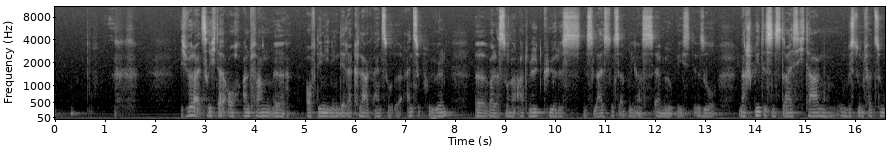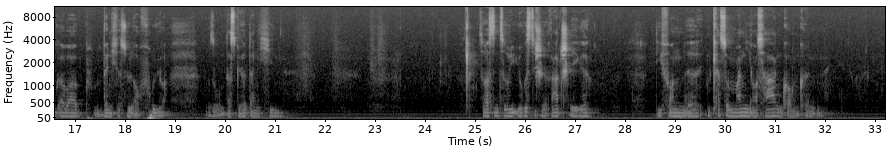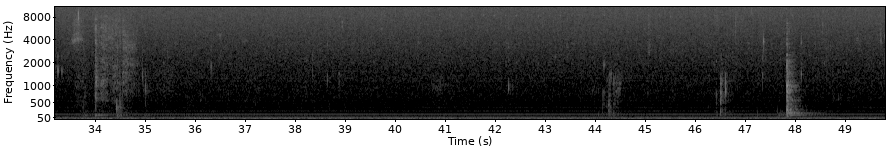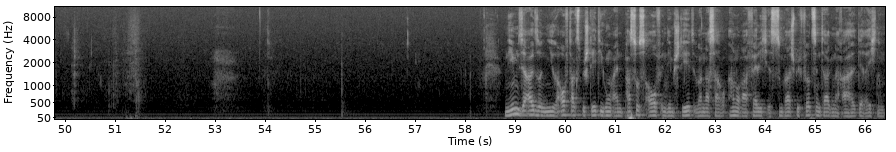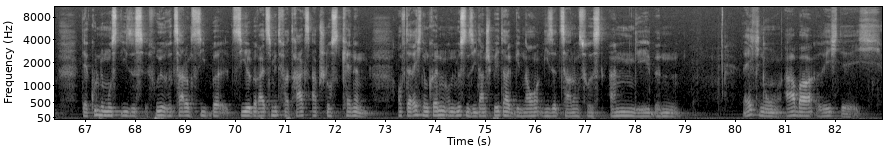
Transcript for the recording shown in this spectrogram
ich würde als Richter auch anfangen, äh, auf denjenigen, der da klagt, einzu, äh, einzuprügeln äh, weil das so eine Art Willkür des, des Leistungserbringers ermöglicht. So nach spätestens 30 Tagen bist du in Verzug, aber wenn ich das will, auch früher. So, das gehört da nicht hin. So was sind so juristische Ratschläge, die von äh, Inkassomani aus Hagen kommen könnten. Nehmen Sie also in Ihre Auftragsbestätigung einen Passus auf, in dem steht, wann das Honorar fällig ist, zum Beispiel 14 Tage nach Erhalt der Rechnung. Der Kunde muss dieses frühere Zahlungsziel bereits mit Vertragsabschluss kennen. Auf der Rechnung können und müssen Sie dann später genau diese Zahlungsfrist angeben. Rechnung, aber richtig.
